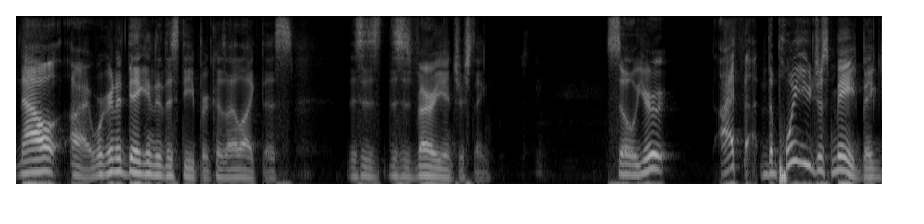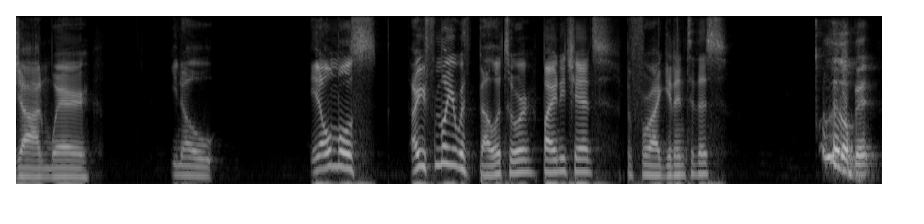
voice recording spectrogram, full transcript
now, all right, we're gonna dig into this deeper because I like this. This is this is very interesting. So you're, I th- the point you just made, Big John, where, you know, it almost are you familiar with Bellator by any chance? Before I get into this, a little bit.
